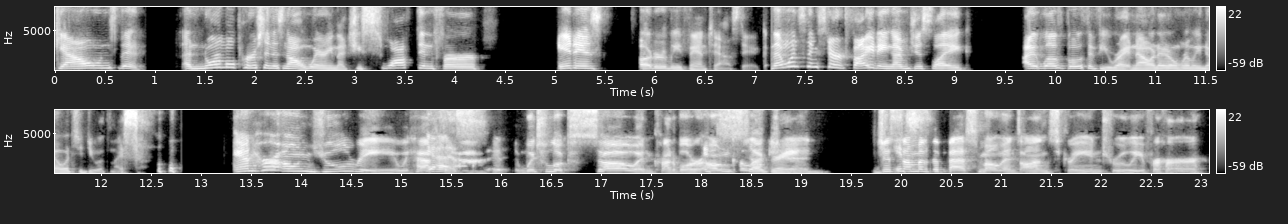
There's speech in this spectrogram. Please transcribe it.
gowns that a normal person is not wearing that. She's swathed in fur. It is utterly fantastic. And then once they start fighting, I'm just like, I love both of you right now, and I don't really know what to do with myself. and her own jewelry, we have Yes. to add, it, which looks so incredible. Her It's own so collection. Just It's- some of the best moments on screen, truly, for her.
